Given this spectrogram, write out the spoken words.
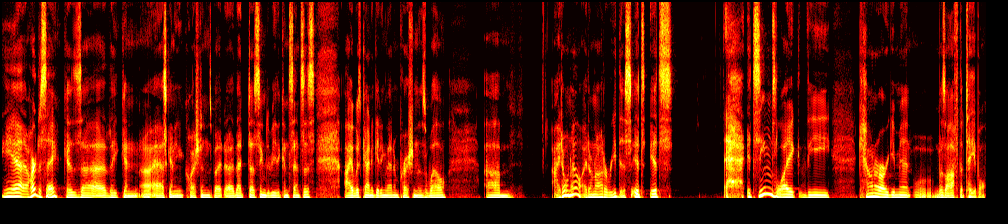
Yeah, hard to say because uh, they can uh, ask any questions, but uh, that does seem to be the consensus. I was kind of getting that impression as well. Um, I don't know. I don't know how to read this. It's it's it seems like the counter argument was off the table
